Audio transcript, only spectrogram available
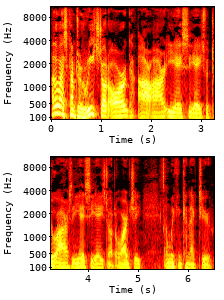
Otherwise, come to reach.org, R-R-E-A-C-H, with two R's, E-A-C-H dot O-R-G, and we can connect you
